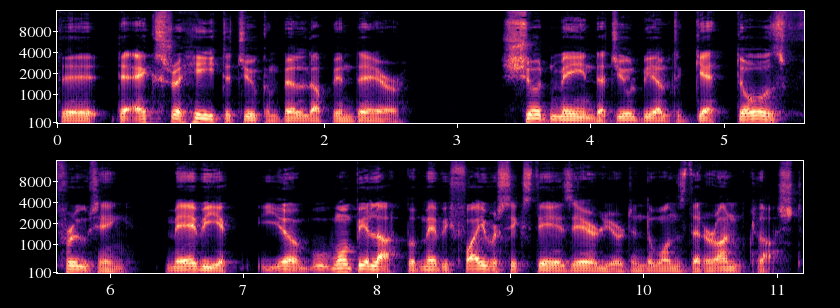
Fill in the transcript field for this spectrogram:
the, the extra heat that you can build up in there should mean that you'll be able to get those fruiting maybe, you know, it won't be a lot, but maybe five or six days earlier than the ones that are uncloched.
